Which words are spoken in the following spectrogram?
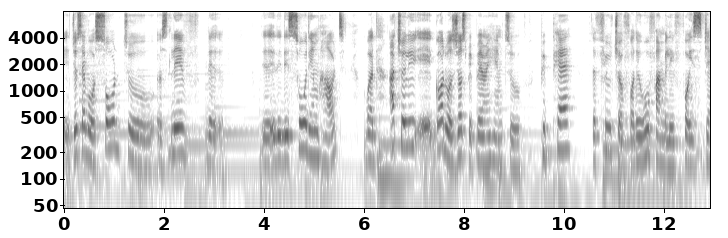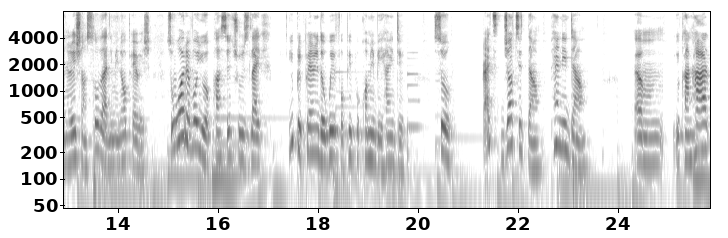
Uh, Joseph was sold to a slave. They, they, they sold him out, but actually, uh, God was just preparing him to prepare the future for the whole family, for his generation, so that they may not perish. So, whatever you are passing through is like you preparing the way for people coming behind you. So, right? Jot it down, pen it down. Um, you can have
